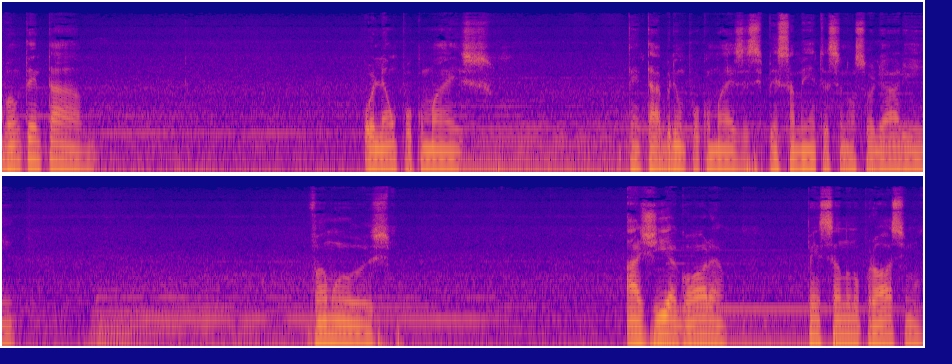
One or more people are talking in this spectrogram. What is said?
vamos tentar olhar um pouco mais, tentar abrir um pouco mais esse pensamento, esse nosso olhar e vamos agir agora pensando no próximo,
